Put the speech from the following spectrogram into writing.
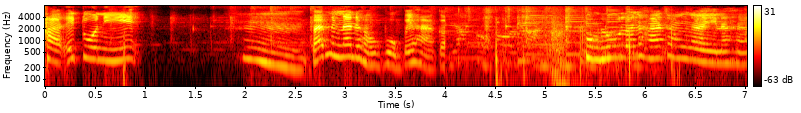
ขาดไอตัวนี้แป๊บหนึ่งนะเดี๋ยวผมไปหาก่อนผมรู้แล้วนะคะทำไงนะคะ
